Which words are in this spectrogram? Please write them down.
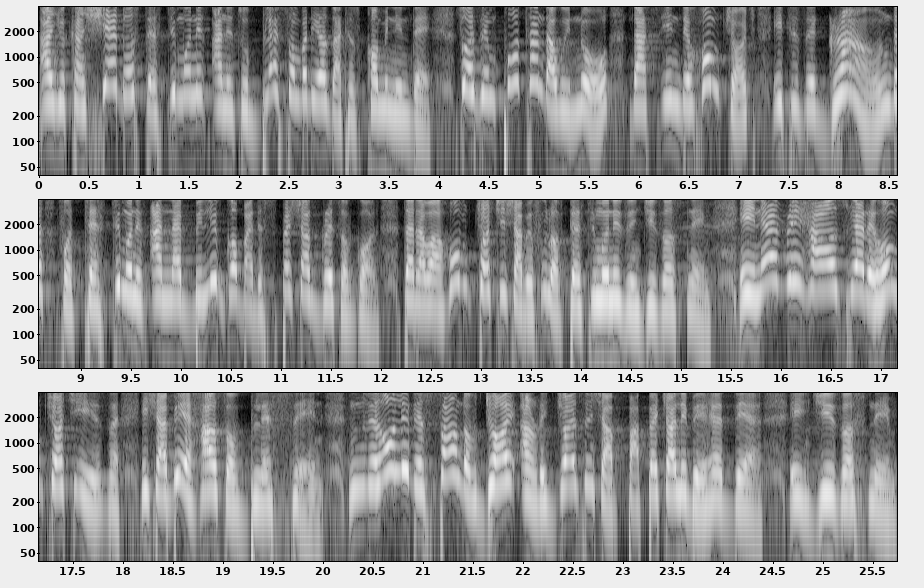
And you can share those testimonies and it will bless somebody else that is coming in there. So it's important that we know that in the home church, it is a ground for testimonies. And I believe God by the special grace of God that our home churches shall be full of testimonies in Jesus' name. In every house where a home church is, it shall be a house of blessing. Only the sound of joy and rejoicing shall perpetually be heard there in Jesus' name.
